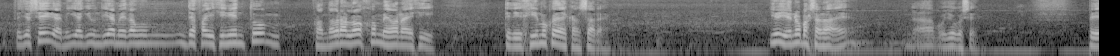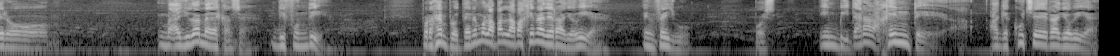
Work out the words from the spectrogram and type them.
Entonces yo sé que a mí aquí un día me da un desfallecimiento, cuando abra los ojos me van a decir, te dijimos que descansaras. Y oye, no pasa nada, ¿eh? Nada, pues yo qué sé. Pero ayúdame a descansar, difundí. Por ejemplo, tenemos la, la página de Radio Vía en Facebook. Pues invitar a la gente a, a que escuche Radio Vía.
